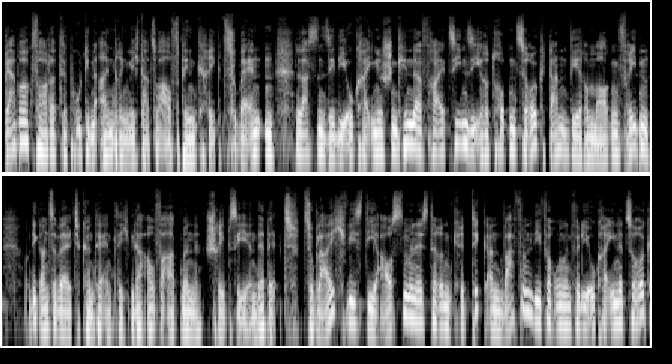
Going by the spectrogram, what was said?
Baerbock forderte Putin eindringlich dazu auf, den Krieg zu beenden. Lassen Sie die ukrainischen Kinder frei, ziehen Sie Ihre Truppen zurück, dann wäre morgen Frieden und die ganze Welt könnte endlich wieder aufatmen, schrieb sie in der Bild. Zugleich wies die Außenministerin Kritik an Waffenlieferungen für die Ukraine zurück.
